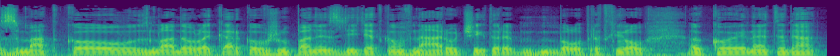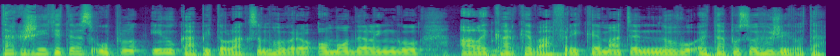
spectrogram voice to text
s matkou, s mladou lekárkou v župane, s dieťatkom v náruči, ktoré bolo pred chvíľou e, kojené. Teda, tak žijete teraz úplne inú kapitolu, ak som hovoril o modelingu a lekárke v Afrike. Máte novú etapu svojho života.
